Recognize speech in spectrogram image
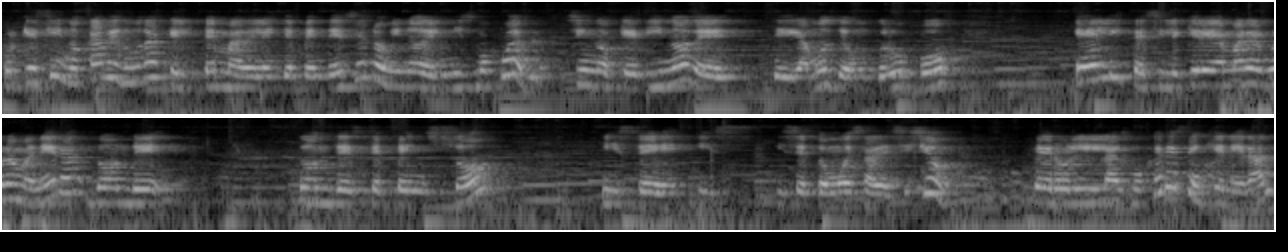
Porque sí, no cabe duda que el tema de la independencia no vino del mismo pueblo, sino que vino de, digamos, de un grupo élite, si le quiere llamar de alguna manera, donde, donde se pensó y se, y, se tomó esa decisión. Pero las mujeres en general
